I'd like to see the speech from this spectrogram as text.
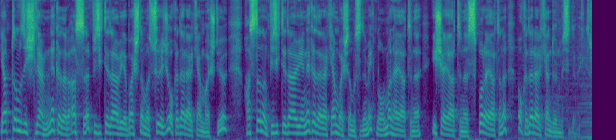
Yaptığımız işlem ne kadar azsa fizik tedaviye başlama süreci o kadar erken başlıyor. Hastanın fizik tedaviye ne kadar erken başlaması demek normal hayatına, iş hayatına, spor hayatına o kadar erken dönmesi demektir.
